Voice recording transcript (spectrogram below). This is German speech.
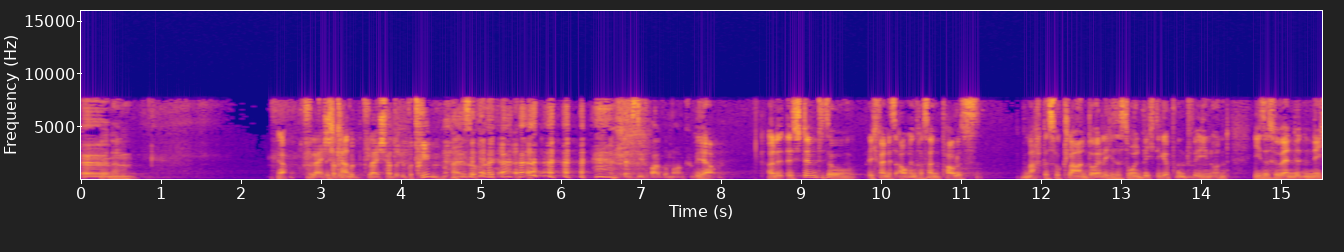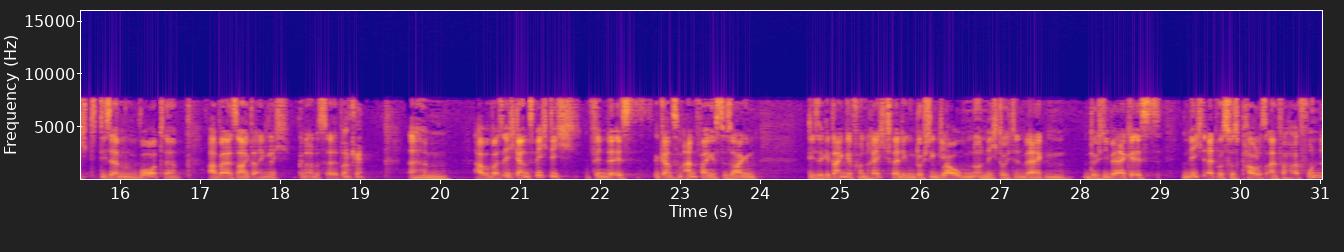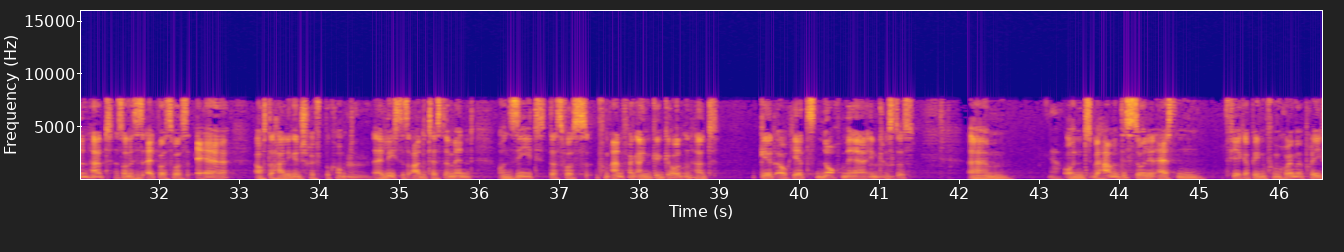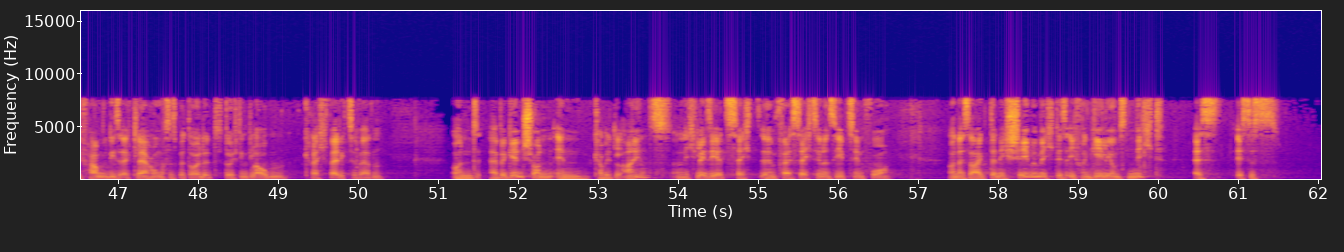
genau. Ja. Vielleicht Ich hat, er vielleicht hat er übertrieben. Also, das ist die Frage, Marc. Ja. Und es- es stimmt so, ich fand es auch interessant, Paulus macht das so klar und deutlich, es ist so ein wichtiger Punkt für ihn und Jesus verwendet nicht dieselben Worte, aber er sagt eigentlich genau dasselbe. Okay. Ähm, aber was ich ganz wichtig finde, ist ganz am Anfang ist zu sagen, dieser Gedanke von Rechtfertigung durch den Glauben und nicht durch den Werken, durch die Werke ist nicht etwas, was Paulus einfach erfunden hat, sondern es ist etwas, was er aus der Heiligen Schrift bekommt. Er liest das Alte Testament und sieht, das, was vom Anfang an gegolten hat, gilt auch jetzt noch mehr in Christus. Ähm, Ja. und wir haben das so in den ersten vier Kapiteln vom Römerbrief, haben wir diese Erklärung, was es bedeutet, durch den Glauben gerechtfertigt zu werden. Und er beginnt schon in Kapitel 1 und ich lese jetzt äh, Vers 16 und 17 vor. Und er sagt, denn ich schäme mich des Evangeliums nicht, es ist es,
